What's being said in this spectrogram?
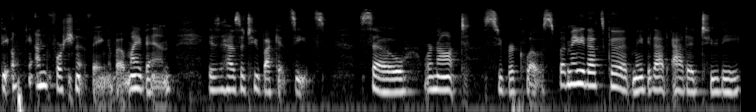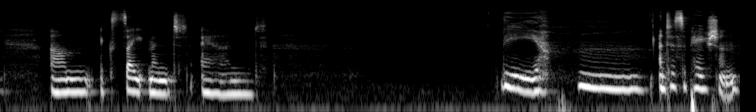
the only unfortunate thing about my van is it has a two bucket seats. So we're not super close, but maybe that's good. Maybe that added to the um, excitement and the hmm, anticipation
